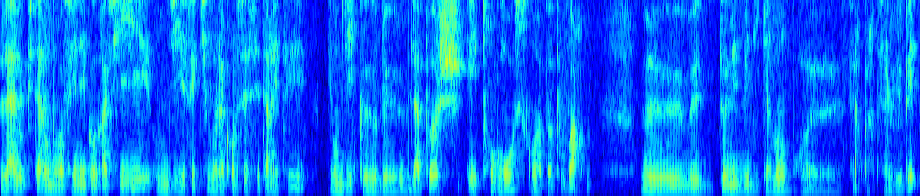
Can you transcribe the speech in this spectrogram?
Là, à l'hôpital, on me refait une échographie. On me dit effectivement la grossesse est arrêtée. Et on me dit que la poche est trop grosse, qu'on va pas pouvoir me, donner de médicaments pour euh, faire partir le bébé.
